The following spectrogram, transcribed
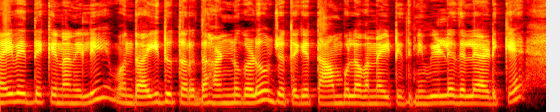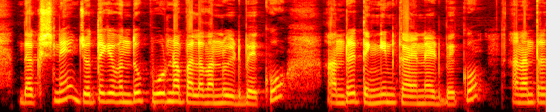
ನೈವೇದ್ಯಕ್ಕೆ ನಾನಿಲ್ಲಿ ಒಂದು ಐದು ಥರದ ಹಣ್ಣುಗಳು, ಜೊತೆಗೆ ತಾಂಬೂಲವನ್ನು ಇಟ್ಟಿದ್ದೀನಿ. ವೀಳ್ಯದೆಲೆ ಅಡಿಕೆ, ದಕ್ಷಿಣೆ, ಜೊತೆಗೆ ಒಂದು ಪೂರ್ಣ ಫಲವನ್ನು ಇಡಬೇಕು. ಅಂದರೆ ತೆಂಗಿನಕಾಯನ್ನು ಇಡಬೇಕು. ಆನಂತರ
